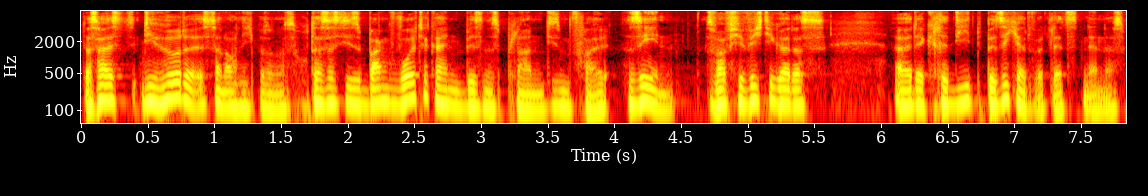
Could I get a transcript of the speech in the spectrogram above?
Das heißt, die Hürde ist dann auch nicht besonders hoch. Das heißt, diese Bank wollte keinen Businessplan in diesem Fall sehen. Es war viel wichtiger, dass äh, der Kredit besichert wird letzten Endes.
